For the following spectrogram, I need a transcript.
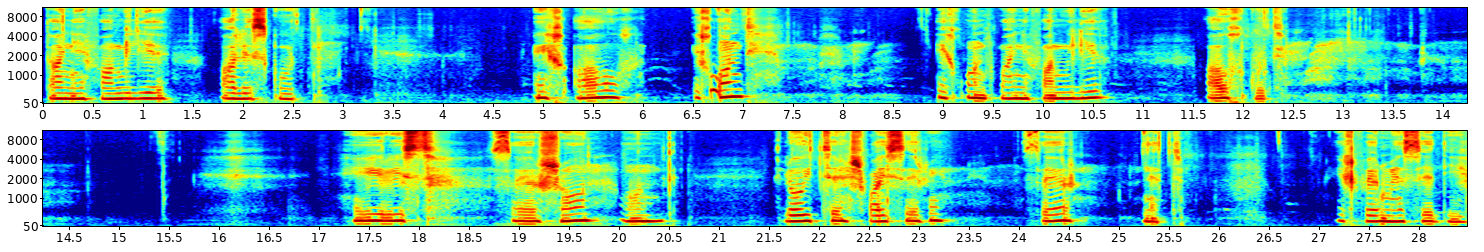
deine Familie alles gut. Ich auch. Ich und ich und meine Familie auch gut. Hier ist sehr schön und Leute, Schweizerin, sehr nett. Ich vermisse dich.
